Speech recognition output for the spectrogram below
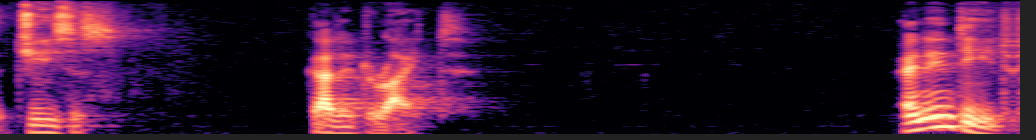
that Jesus got it right. And indeed,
